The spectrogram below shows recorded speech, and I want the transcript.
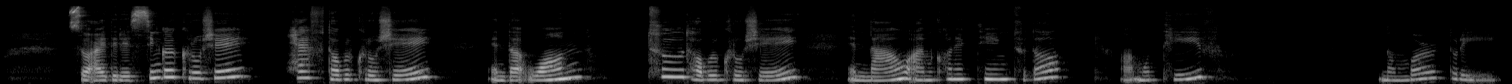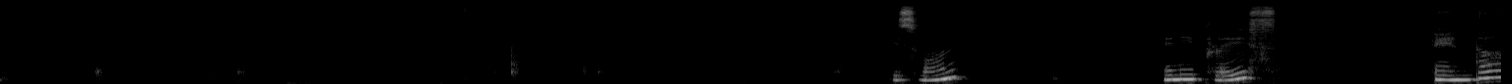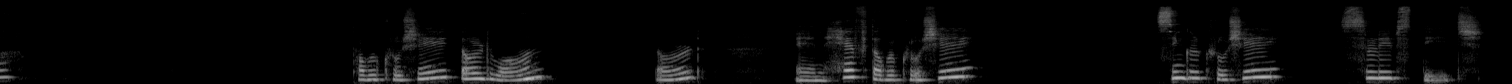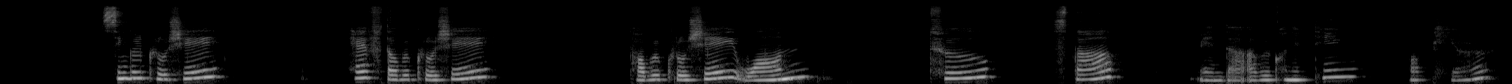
So i did a single crochet half double crochet and that one two double crochet. And now I'm connecting to the uh, motif number three. This one. Any place and the double crochet third one third and half double crochet single crochet slip stitch single crochet half double crochet double crochet one two stop and uh, I will connecting up here.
